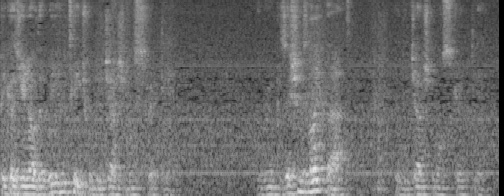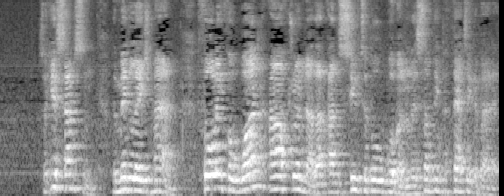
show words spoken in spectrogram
because you know that we who teach will be judged more strictly. When we're in positions like that, we'll be judged more strictly. So here's Samson, the middle-aged man, falling for one after another unsuitable woman, and there's something pathetic about it.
